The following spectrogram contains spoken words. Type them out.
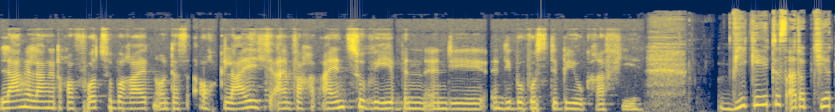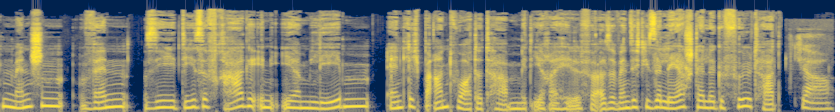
lange, lange darauf vorzubereiten und das auch gleich einfach einzuweben in die, in die bewusste Biografie. Wie geht es adoptierten Menschen, wenn sie diese Frage in ihrem Leben endlich beantwortet haben mit ihrer Hilfe? Also wenn sich diese Leerstelle gefüllt hat? Ja,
